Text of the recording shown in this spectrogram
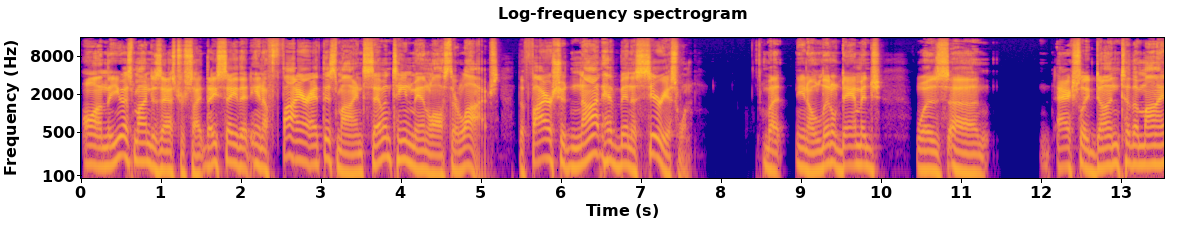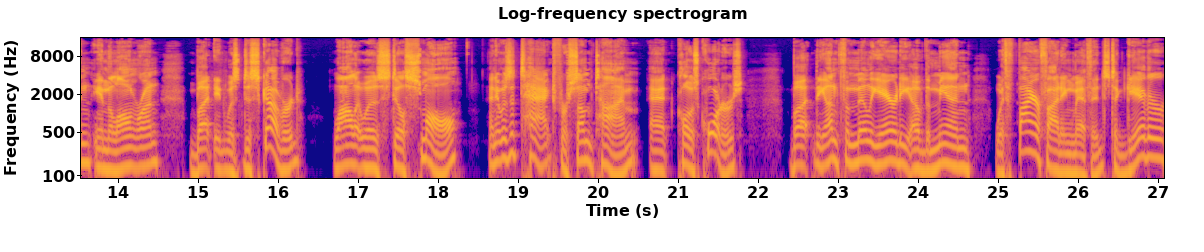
on the U.S. mine disaster site, they say that in a fire at this mine, 17 men lost their lives. The fire should not have been a serious one, but you know, little damage was uh, actually done to the mine in the long run. But it was discovered while it was still small, and it was attacked for some time at close quarters but the unfamiliarity of the men with firefighting methods, together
